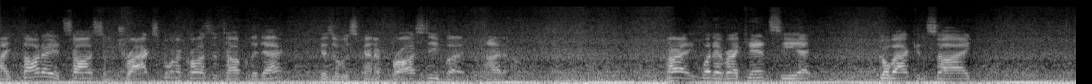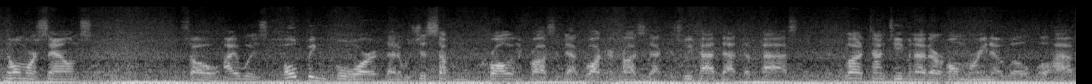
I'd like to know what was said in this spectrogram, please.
I thought I had saw some tracks going across the top of the deck because it was kind of frosty, but I don't know. All right, whatever, I can't see it. Go back inside, no more sounds. So I was hoping for that it was just something crawling across the deck, walking across the deck, because we've had that in the past. A lot of times, even at our home marina, we'll, we'll have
